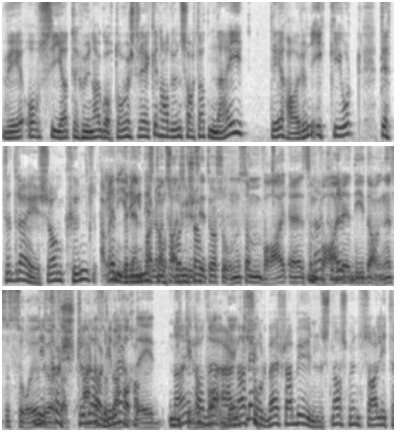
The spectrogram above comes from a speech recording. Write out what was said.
ved å si at hun har gått over streken. Hadde hun sagt at nei, det har hun ikke gjort. Dette dreier seg om kun ja, endringen i statsborgerskap. I den situasjonen som var, eh, som nei, var de dagene, så så jo du at Erna Solberg hadde ikke nei, noe valg, hadde Erna Solberg fra begynnelsen av, som hun sa litt,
